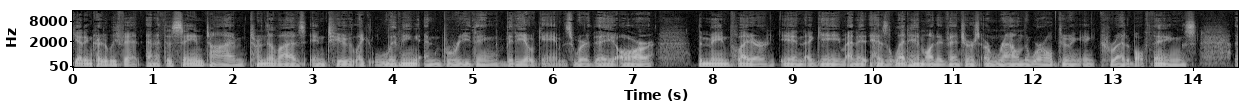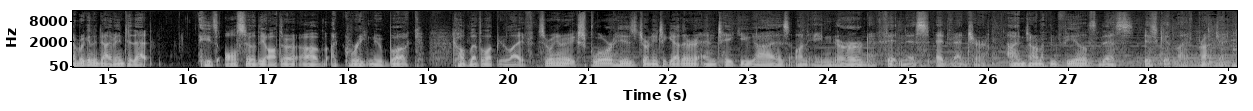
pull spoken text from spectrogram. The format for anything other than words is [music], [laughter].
get incredibly fit and at the same time turn their lives into like living and breathing video games where they are the main player in a game. And it has led him on adventures around the world doing incredible things. And we're going to dive into that. He's also the author of a great new book called level up your life. So we're going to explore his journey together and take you guys on a nerd fitness adventure. I'm jonathan fields. This is good life project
